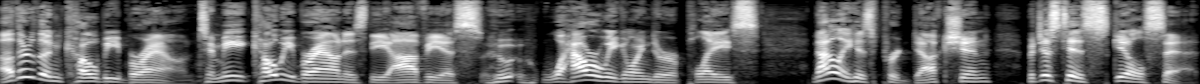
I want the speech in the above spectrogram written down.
other than Kobe Brown, to me, Kobe Brown is the obvious. Who? How are we going to replace not only his production but just his skill set?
